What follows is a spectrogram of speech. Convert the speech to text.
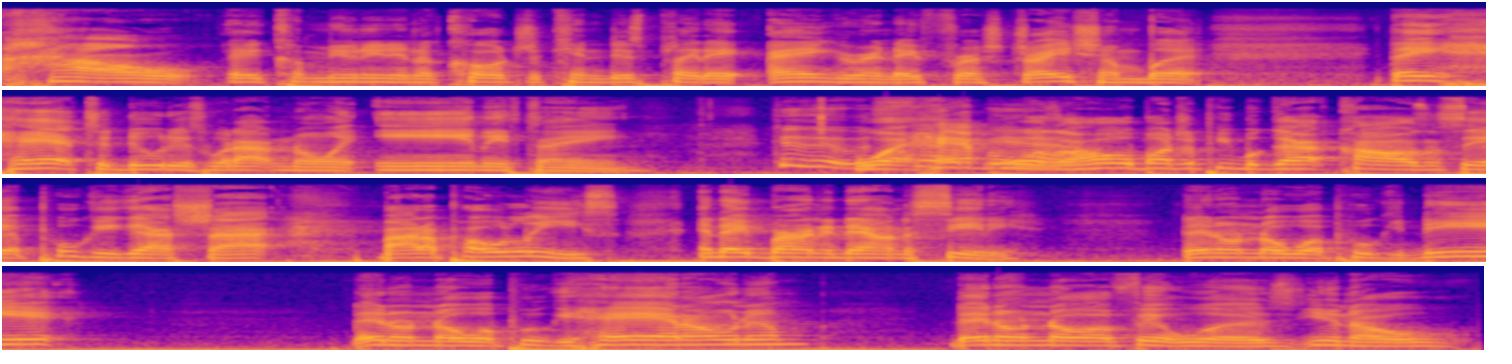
how a community and a culture can display their anger and their frustration, but they had to do this without knowing anything. Because What so- happened was a whole bunch of people got calls and said Pookie got shot by the police and they burned it down the city. They don't know what Pookie did. They don't know what Pookie had on him. They don't know if it was, you know,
